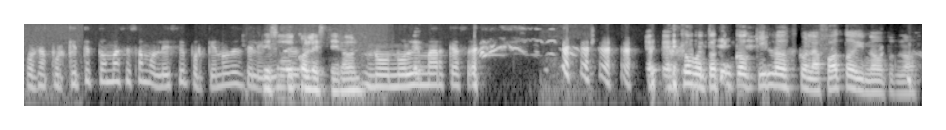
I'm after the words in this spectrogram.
O sea, ¿por qué te tomas esa molestia? ¿Por qué no desde el inicio? Eso de colesterol. No, no le marcas. Es como entonces 5 kilos con la foto y no, pues no.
